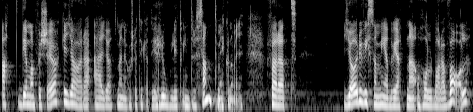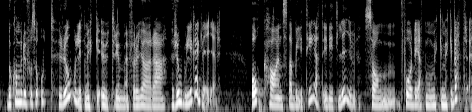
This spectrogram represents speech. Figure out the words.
att det man försöker göra är ju att människor ska tycka att det är roligt och intressant med ekonomi. För att gör du vissa medvetna och hållbara val, då kommer du få så otroligt mycket utrymme för att göra roliga grejer. Och ha en stabilitet i ditt liv som får dig att må mycket, mycket bättre.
